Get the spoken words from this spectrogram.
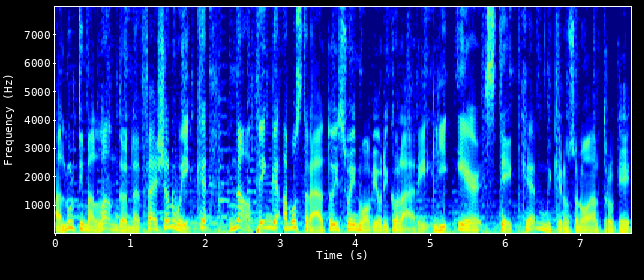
all'ultima London Fashion Week Nothing ha mostrato i suoi nuovi auricolari, gli Ear Stick, che non sono altro che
